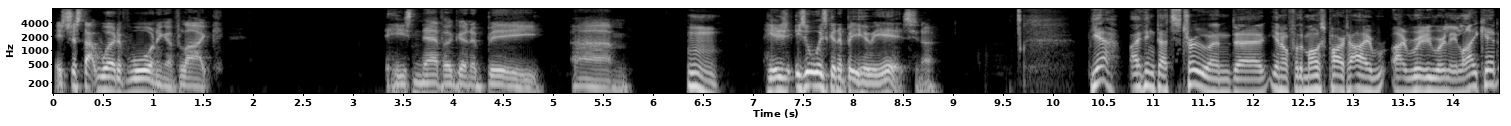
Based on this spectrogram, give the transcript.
it's just that word of warning of like he's never going to be. Um, He's he's always going to be who he is, you know. Yeah, I think that's true, and uh, you know, for the most part, I I really really like it.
